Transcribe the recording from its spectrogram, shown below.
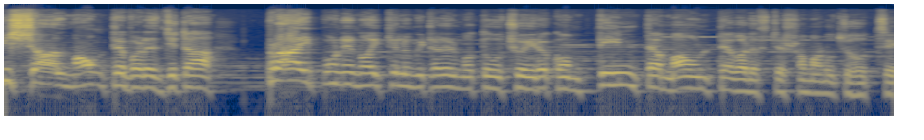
বিশাল মাউন্ট এভারেস্ট, যেটা প্রায় পৌনে নয় কিলোমিটারের মতো উঁচু, এরকম তিনটা মাউন্ট এভারেস্টের সমান উঁচু হচ্ছে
